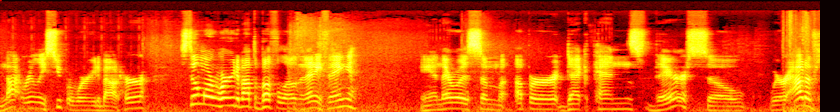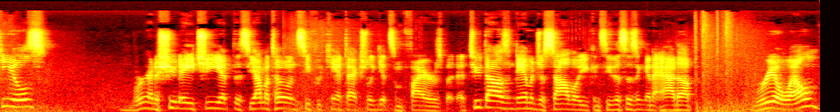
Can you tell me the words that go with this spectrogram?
not really super worried about her. Still more worried about the Buffalo than anything. And there was some upper deck pens there, so we're out of heals we're going to shoot HE at this Yamato and see if we can't actually get some fires. But at 2,000 damage a salvo, you can see this isn't going to add up real well.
